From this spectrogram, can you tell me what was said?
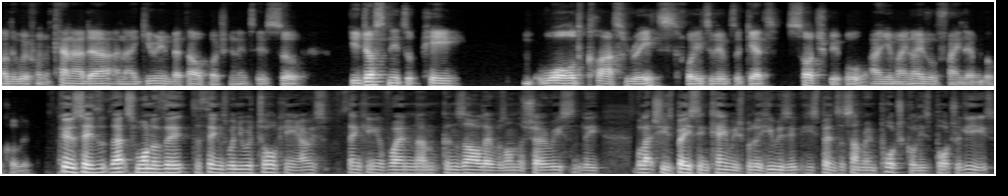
all the way from Canada, and are giving better opportunities. So you just need to pay world class rates for you to be able to get such people, and you might not even find them locally. I was going to say that that's one of the, the things when you were talking. I was thinking of when um, Gonzalo was on the show recently well, actually, he's based in Cambridge, but he was he spends the summer in Portugal. He's Portuguese.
